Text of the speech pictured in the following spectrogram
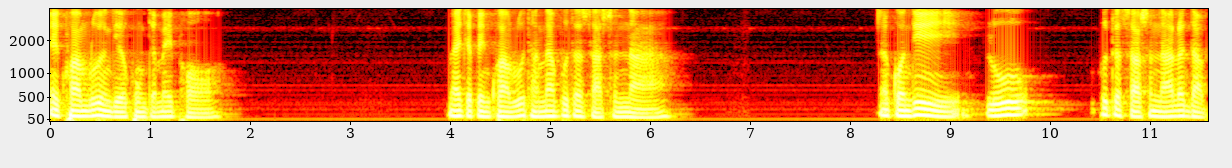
ไอ้ความรู้อย่างเดียวคงจะไม่พอ แม้จะเป็นความรู้ทางด้านพุทธศาสนาคนที่รู้พุทธศาสนาระดับ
